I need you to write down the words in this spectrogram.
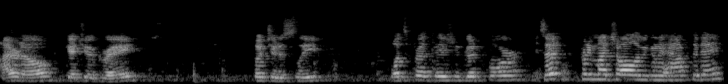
I don't know, get you a grade, put you to sleep. What's a presentation good for? Is that pretty much all we're going to have today?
